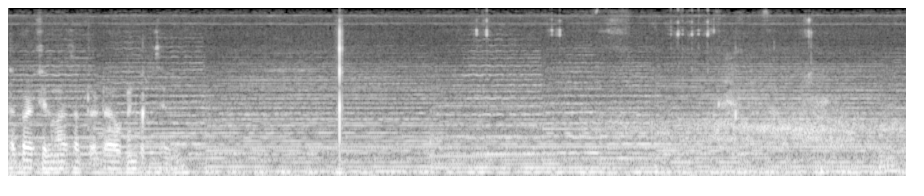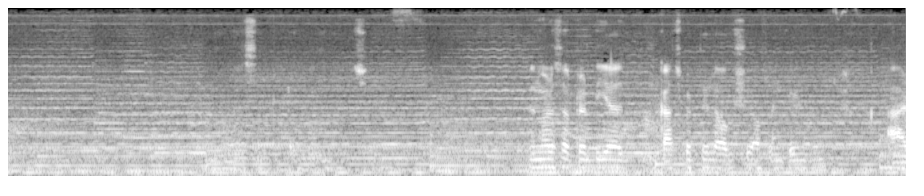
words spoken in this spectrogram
তারপরে ফিল্মার সফটওয়্যারটা ওপেন করতে হবে। ফিল্মার সফটওয়্যার দিয়ে কাজ করতে হলে অবশ্যই অফলাইন করে নেবেন আর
